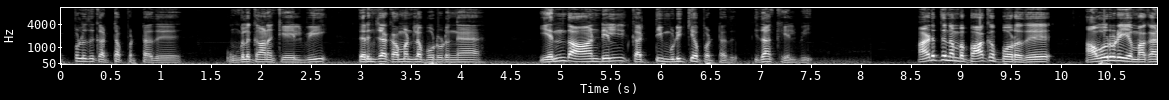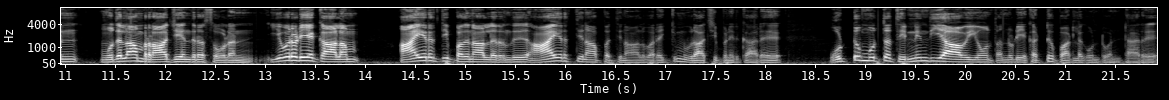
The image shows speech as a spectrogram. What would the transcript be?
எப்பொழுது கட்டப்பட்டது? உங்களுக்கான கேள்வி. தெரிஞ்சால் கமெண்டில் போட்டுவிடுங்க எந்த ஆண்டில் கட்டி முடிக்கப்பட்டது? இதான் கேள்வி. அடுத்து நம்ம பார்க்க போகிறது அவருடைய மகன் முதலாம் ராஜேந்திர சோழன். இவருடைய காலம் ஆயிரத்தி பதினாலிருந்து ஆயிரத்தி நாற்பத்தி நாலு வரைக்கும் இவர் ஆட்சி பண்ணியிருக்காரு. ஒட்டுமொத்த தென்னிந்தியாவையும் தன்னுடைய கட்டுப்பாட்டில் கொண்டு வந்துட்டார்.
